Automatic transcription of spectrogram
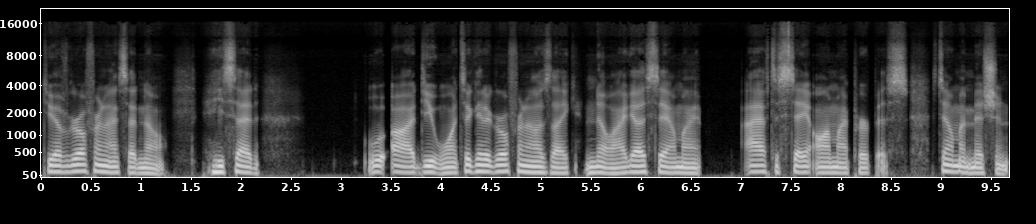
Do you have a girlfriend? I said, No. He said, uh, Do you want to get a girlfriend? I was like, No, I got to stay on my, I have to stay on my purpose, stay on my mission.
